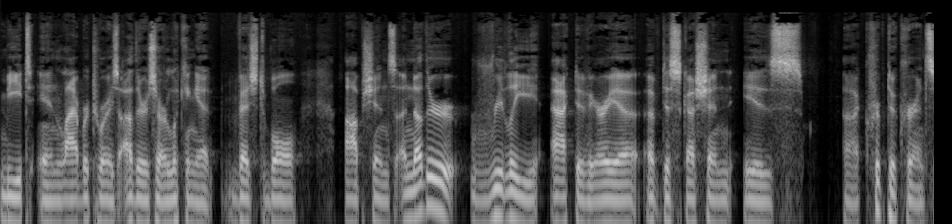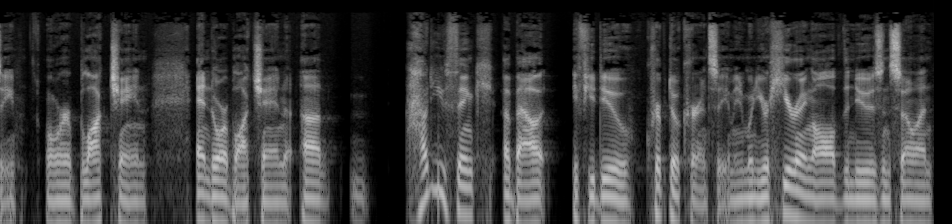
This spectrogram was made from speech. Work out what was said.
meat in laboratories. Others are looking at vegetable options. Another really active area of discussion is uh, cryptocurrency or blockchain and or blockchain. Uh, how do you think about if you do cryptocurrency? I mean, when you're hearing all of the news and so on,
